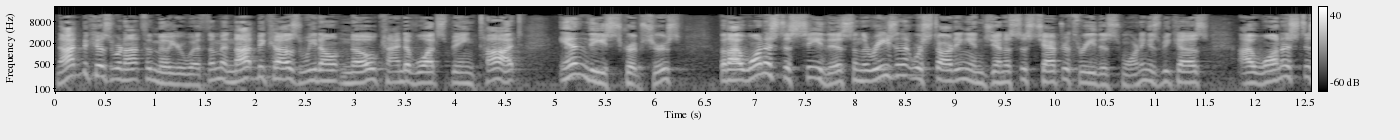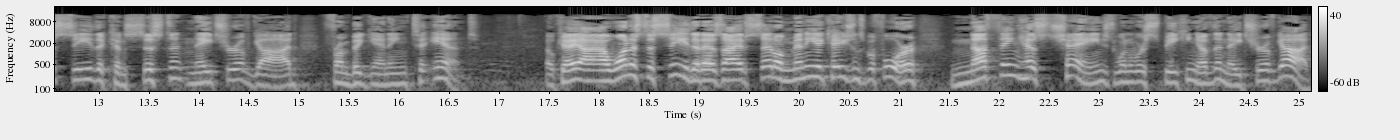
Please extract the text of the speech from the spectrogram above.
not because we're not familiar with them and not because we don't know kind of what's being taught in these scriptures, but I want us to see this, and the reason that we're starting in Genesis chapter 3 this morning is because I want us to see the consistent nature of God from beginning to end. Okay, I want us to see that, as I have said on many occasions before, nothing has changed when we're speaking of the nature of God.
